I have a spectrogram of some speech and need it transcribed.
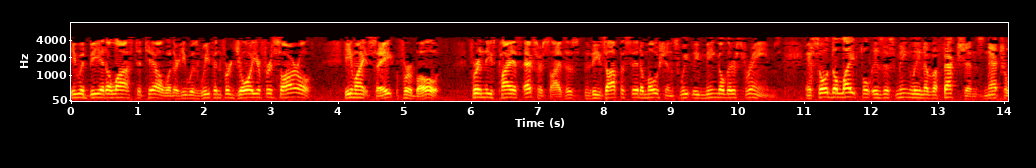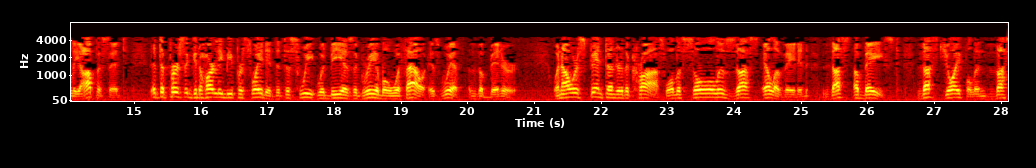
he would be at a loss to tell whether he was weeping for joy or for sorrow. He might say, for both. For in these pious exercises, these opposite emotions sweetly mingle their streams, and so delightful is this mingling of affections naturally opposite, that the person could hardly be persuaded that the sweet would be as agreeable without as with the bitter. When hours spent under the cross, while the soul is thus elevated, thus abased, thus joyful and thus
